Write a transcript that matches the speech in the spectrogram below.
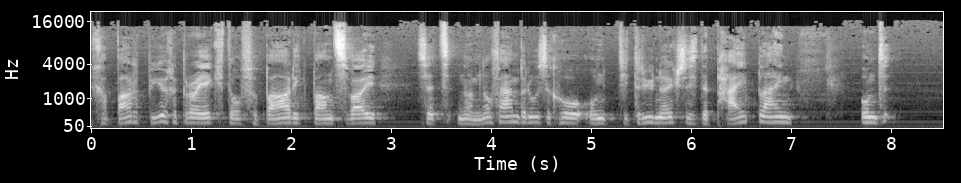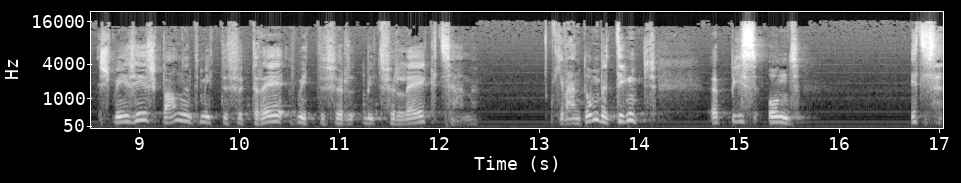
Ich habe ein paar Bücherprojekte, Offenbarung, Band 2, sollte noch im November rauskommen und die drei nächsten sind in der Pipeline. Und es ist mir sehr spannend mit der, Verdreh mit der Ver mit Verleg zusammen. Die wollen unbedingt etwas und jetzt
